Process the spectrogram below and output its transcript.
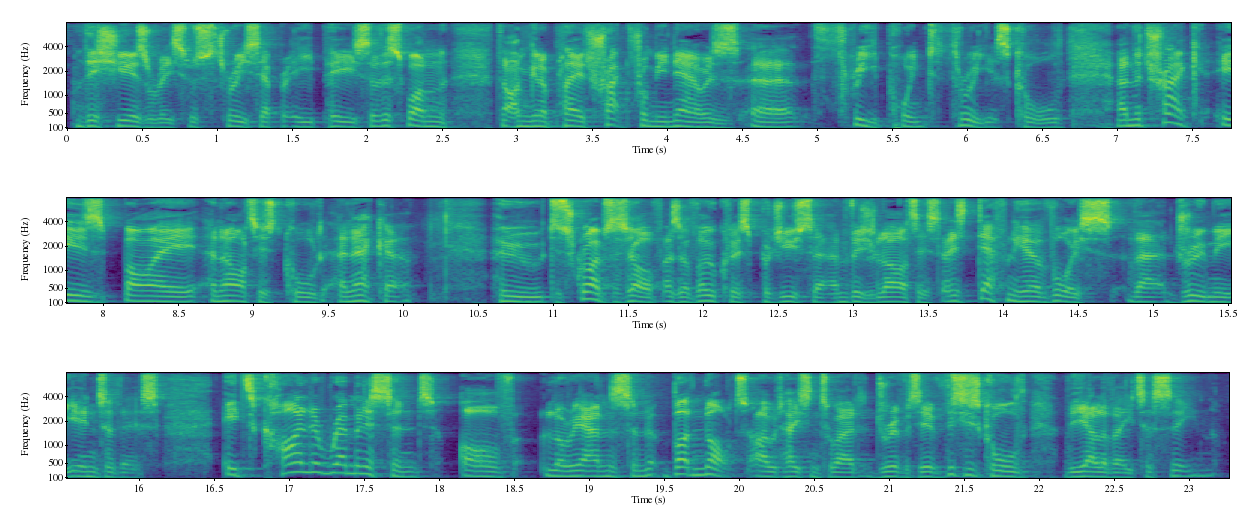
this year's release was three separate EPs. So this one that I'm going to play a track from you now is uh, 3.3. It's called, and the track is by an artist called Aneka, who describes herself as a vocalist, producer, and visual artist. And it's definitely her voice that drew me into this. It's kind of reminiscent of Laurie Anderson, but not, I would hasten to add, derivative. This is called the Elevator Scene.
